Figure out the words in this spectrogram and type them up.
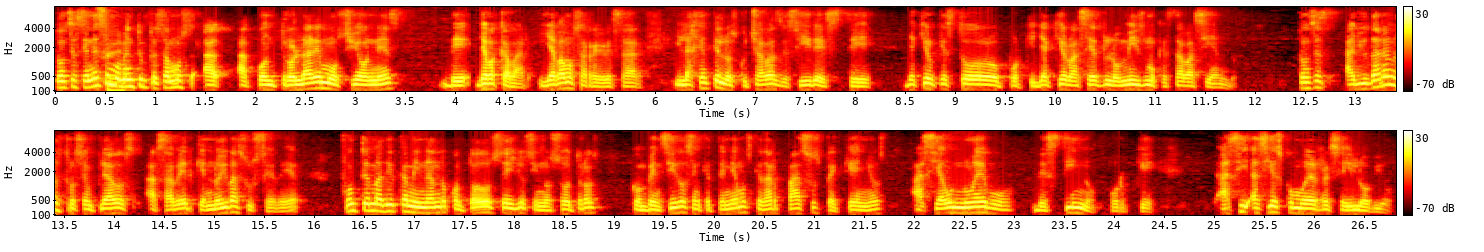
Entonces, en ese momento empezamos a, controlar emociones de ya va a acabar y ya vamos a regresar. Y la gente lo escuchabas decir, este, ya quiero que esto, porque ya quiero hacer lo mismo que estaba haciendo. Entonces, ayudar a nuestros empleados a saber que no iba a suceder fue un tema de ir caminando con todos ellos y nosotros convencidos en que teníamos que dar pasos pequeños hacia un nuevo destino, porque así, así es como RCI lo vio.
